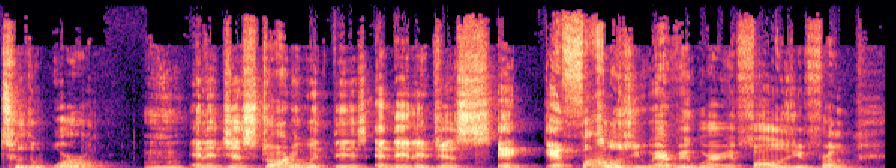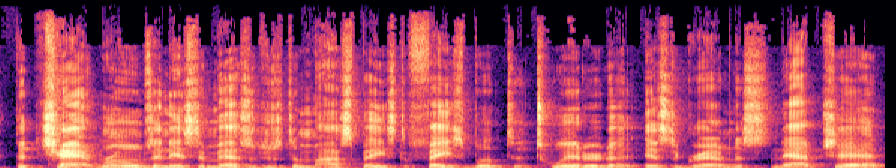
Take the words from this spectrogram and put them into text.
to the world. Mm-hmm. And it just started with this, and then it just it, it follows you everywhere. It follows you from the chat rooms and instant messages to MySpace to Facebook to Twitter to Instagram to Snapchat.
